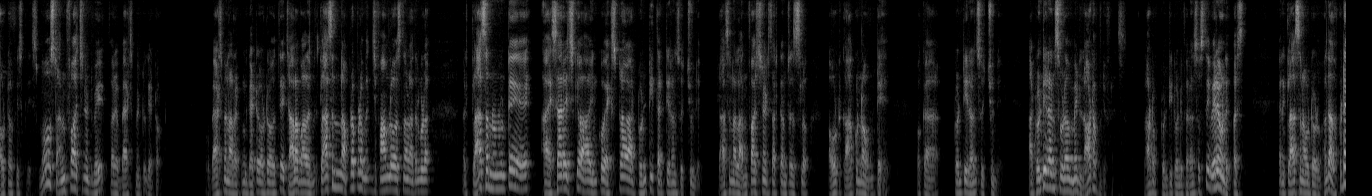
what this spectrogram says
out of his crease most unfortunate way for a batsmen to get out batsmen ఆ రకంగా గెట్ అవుట్ అవుతే చాలా బాధ అనిపిస్తుంది. క్లాసన్ అప్పుడప్పుడు మంచి ఫామ్లో వస్తున్నాడు. అతను కూడా క్లాసన్ ఉంటే ఆ ఎస్ఆర్హెచ్కి ఇంకో ఎక్స్ట్రా ట్వంటీ థర్టీ రన్స్ వచ్చిండే. క్లాసన్ అలా అన్ఫార్చునేట్ సర్కమ్స్టెన్స్లో అవుట్ కాకుండా ఉంటే ఒక ట్వంటీ రన్స్ వచ్చి ఆ ట్వంటీ రన్స్ కూడా made lot of difference lot of twenty twenty five runs వస్తే వేరే ఉండేది పరిస్థితి. కానీ క్లాసన్ అవుట్ అవడం అంటే అదొక్కటే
